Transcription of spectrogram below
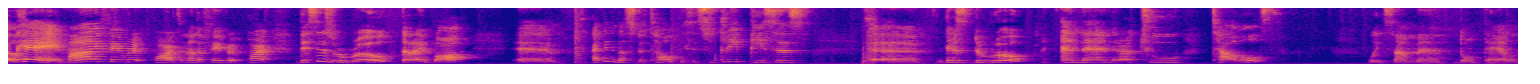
Okay, my favorite part, another favorite part. This is a robe that I bought. Um, I think that's the towel piece. It's three pieces. Uh, there's the robe and then there are two towels with some uh, dentelle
